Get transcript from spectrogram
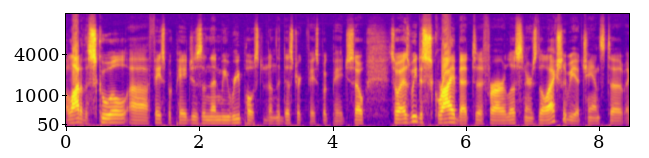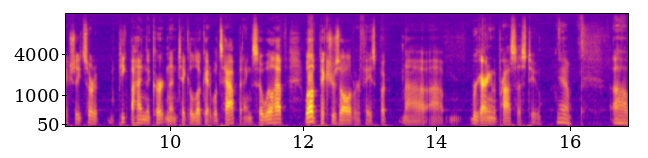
a lot of the school uh, Facebook pages, and then we repost it on the district Facebook page. So so as we describe it uh, for our listeners, there'll actually be a chance to actually sort of peek behind the curtain and take a look at what's happening. So we'll have we'll have pictures all over Facebook uh, uh, regarding the process too. Yeah. Uh,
